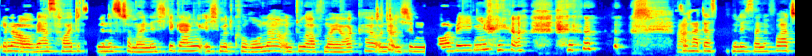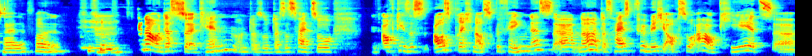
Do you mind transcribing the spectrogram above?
Genau, wäre es heute zumindest schon mal nicht gegangen, ich mit Corona und du auf Mallorca Stimmt. und ich in Norwegen, ja. so hat das natürlich seine Vorteile, voll. Mhm. Genau, und das zu erkennen und also das ist halt so auch dieses Ausbrechen aus Gefängnis, äh, ne, das heißt für mich auch so, ah, okay, jetzt äh,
